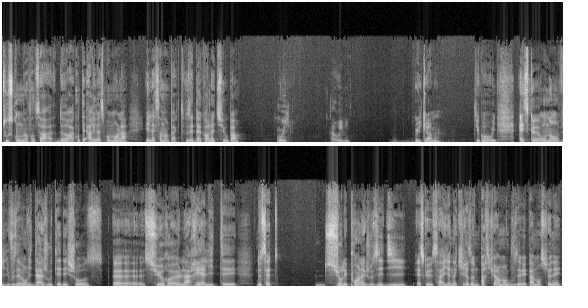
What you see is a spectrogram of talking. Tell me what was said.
tout ce qu'on est en train de, raconter arrive à ce moment-là et laisse un impact. Vous êtes d'accord là-dessus ou pas? Oui. Ah oui, oui. Oui, carrément. Du coup, oui. Est-ce que on a envie, vous avez envie d'ajouter des choses euh, sur euh, la réalité de cette sur les points là que je vous ai dit, est-ce que ça, y en a qui résonnent particulièrement que vous n'avez pas mentionné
